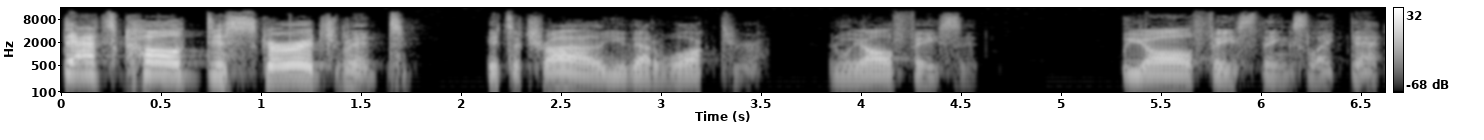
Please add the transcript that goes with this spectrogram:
That's called discouragement. It's a trial you got to walk through, and we all face it. We all face things like that.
